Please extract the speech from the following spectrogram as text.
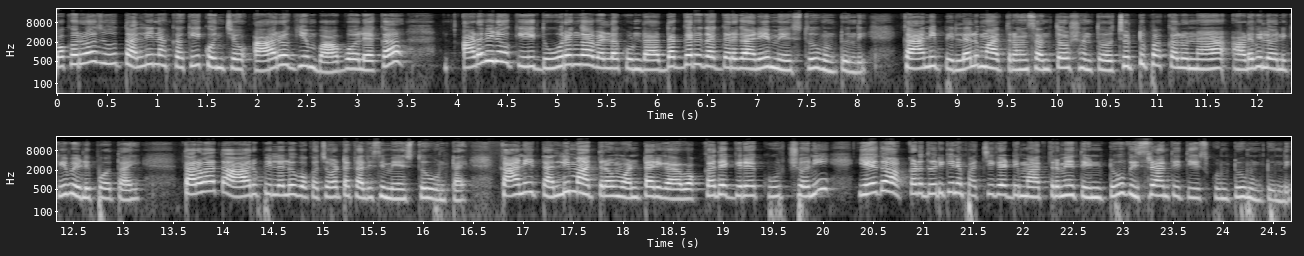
ఒకరోజు తల్లి నక్కకి కొంచెం ఆరోగ్యం బాగోలేక అడవిలోకి దూరంగా వెళ్ళకుండా దగ్గర దగ్గరగానే మేస్తూ ఉంటుంది. కానీ పిల్లలు మాత్రం సంతోషంతో చుట్టుపక్కలున్న అడవిలోనికి వెళ్ళిపోతాయి. తర్వాత ఆరు పిల్లలు ఒక చోట కలిసి మేస్తూ ఉంటాయి. కానీ తల్లి మాత్రం ఒంటరిగా ఒక్క దగ్గరే కూర్చొని ఏదో అక్కడ దొరికిన పచ్చిగడ్డి మాత్రమే తింటూ విశ్రాంతి తీసుకుంటూ ఉంటుంది.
